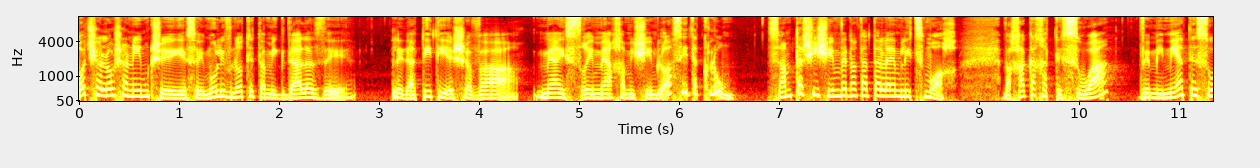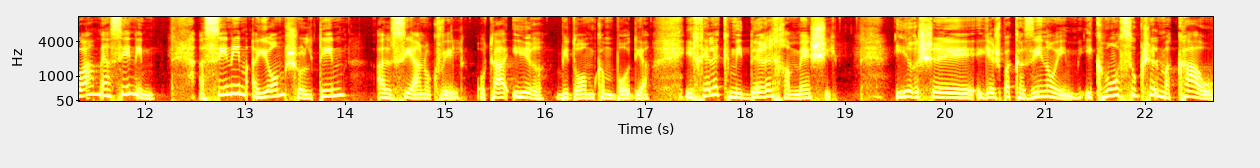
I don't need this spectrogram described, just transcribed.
שבעוד שלוש שנים כשיסיימו לבנות את המגדל הזה, לדעתי תהיה שווה 120-150, לא עשית כלום. שמת 60 ונתת להם לצמוח. ואחר כך התשואה, וממי התשואה? מהסינים. הסינים היום שולטים על סיאנוקוויל, אותה עיר בדרום קמבודיה. היא חלק מדרך המשי. עיר שיש בה קזינואים, היא כמו סוג של מקאו.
